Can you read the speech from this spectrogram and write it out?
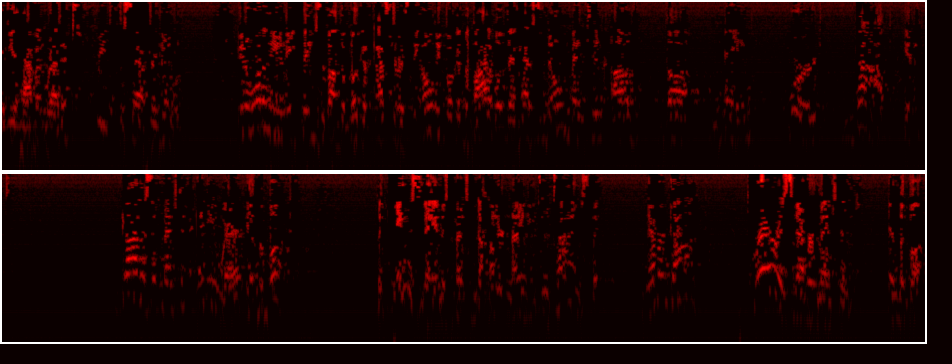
If you haven't read it, read it this afternoon. You know, one of the unique things about the book of Esther, it's the only book in the Bible that has no mention of the name, word, God. God isn't mentioned anywhere in the book. The king's name is mentioned 192 times, but never God. Prayer is never mentioned in the book.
